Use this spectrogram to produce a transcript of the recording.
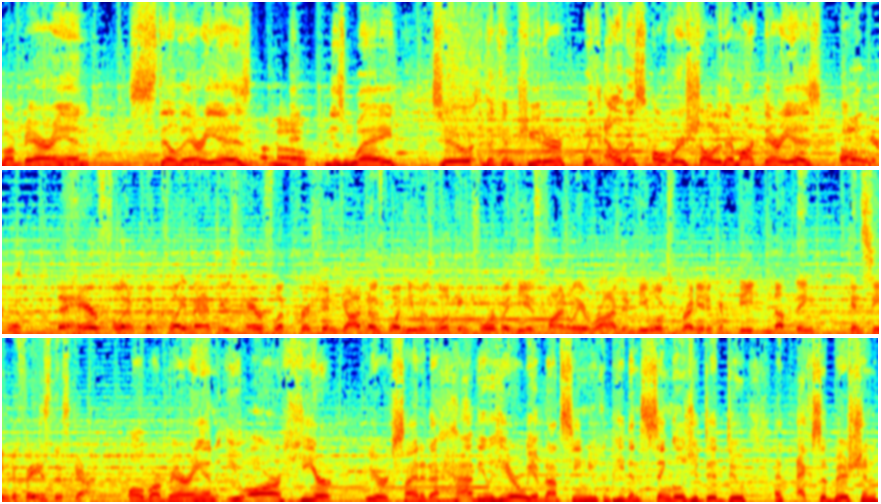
Barbarian, still there he is, making his way to the computer with Elvis over his shoulder there. Mark, there he is. Oh, the hair flip, the Clay Matthews hair flip. Christian, God knows what he was looking for, but he has finally arrived and he looks ready to compete. Nothing can seem to phase this guy. Well, Barbarian, you are here. We are excited to have you here. We have not seen you compete in singles. You did do an exhibition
